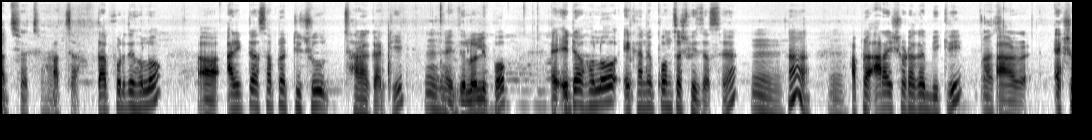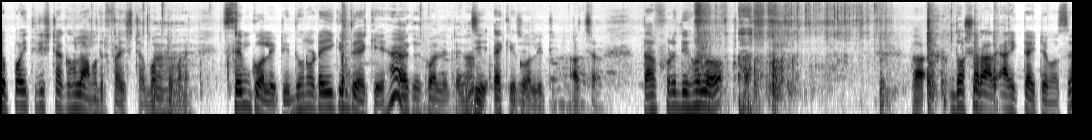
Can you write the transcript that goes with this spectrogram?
আচ্ছা আচ্ছা হ্যাঁ। আচ্ছা তারপর দিয়ে হলো আরেকটা আছে আপনার টিস্যু ছাড়া কাঠি এই যে ললিপপ এটা হলো এখানে পঞ্চাশ পিস আছে। হ্যাঁ? আপনার আড়াইশো টাকা বিক্রি আচ্ছা। আর একশো পঁয়ত্রিশ টাকা হলো আমাদের প্রাইসটা বর্তমানে। সেম কোয়ালিটি দুটোটাই কিন্তু একই হ্যাঁ? একই কোয়ালিটি জি একই কোয়ালিটি আচ্ছা। তারপরে দিয়ে হলো দশের আর আরেকটা আইটেম আছে।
